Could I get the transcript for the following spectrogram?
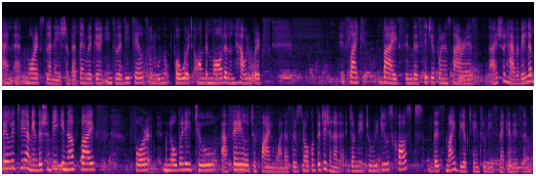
and, and more explanation. But then we're going into the details when we move forward on the model and how it works. It's like bikes in the city of Buenos Aires. I should have availability. I mean, there should be enough bikes for nobody to uh, fail to find one, as there's no competition and I don't need to reduce costs. This might be obtained through these mechanisms.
